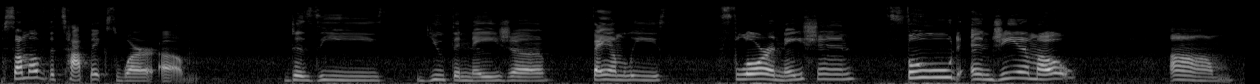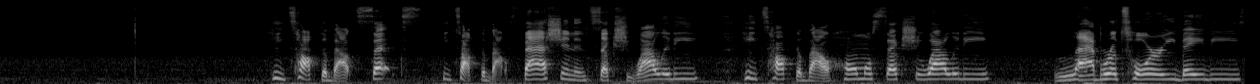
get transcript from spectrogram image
some of the topics were um, disease, euthanasia, families, fluorination, food and GMO. Um, he talked about sex he talked about fashion and sexuality. He talked about homosexuality, laboratory babies,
